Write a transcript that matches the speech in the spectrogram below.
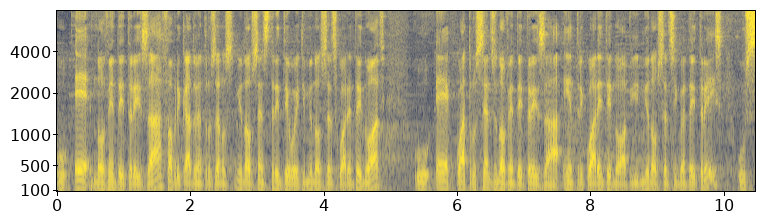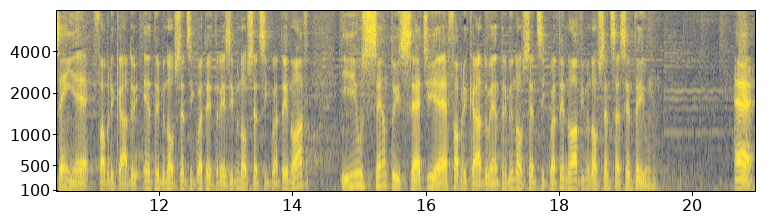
o E93A, fabricado entre os anos 1938 e 1949, o E493A entre 49 e 1953, o 100E, fabricado entre 1953 e 1959, e o 107E, fabricado entre 1959 e 1961. É,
